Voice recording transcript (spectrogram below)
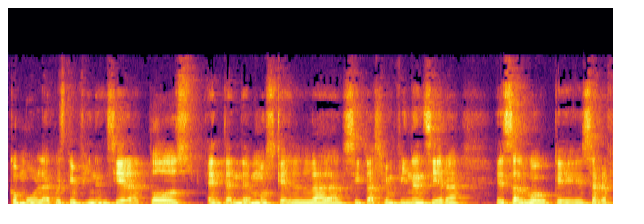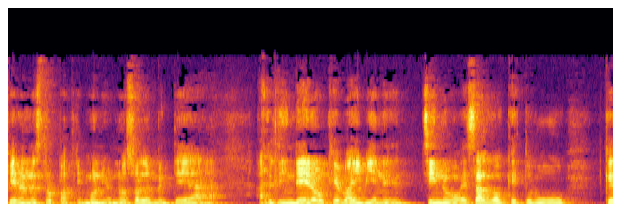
como la cuestión financiera. Todos entendemos que la situación financiera es algo que se refiere a nuestro patrimonio, no solamente a, al dinero que va y viene, sino es algo que tú, que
